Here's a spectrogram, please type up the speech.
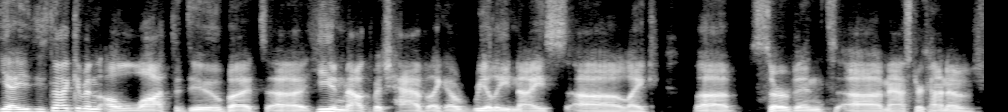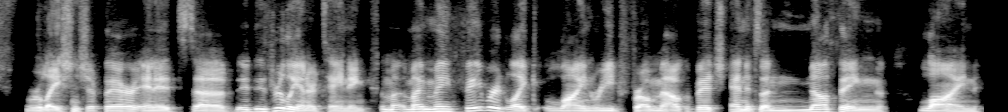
yeah he's not given a lot to do but uh he and malkovich have like a really nice uh like uh servant uh master kind of relationship there and it's uh it- it's really entertaining. My, my, my favorite like line read from malkovich and it's a nothing line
